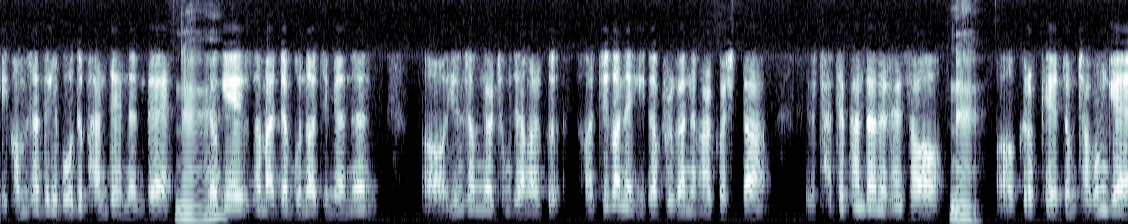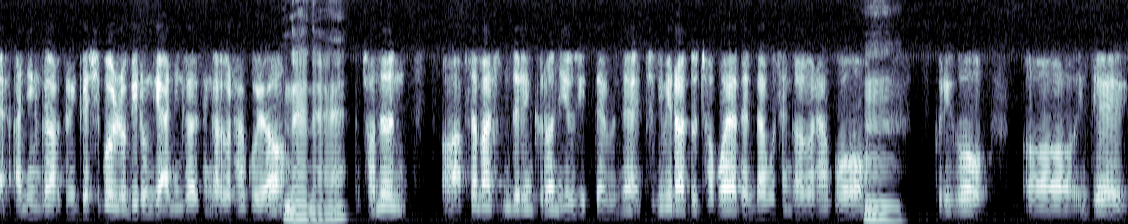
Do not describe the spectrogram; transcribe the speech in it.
이 검사들이 모두 반대했는데 네. 여기에서마저 무너지면은 어 윤석열 총장을 끄- 어, 찍어내기가 불가능할 것이다. 자체 판단을 해서 네. 어, 그렇게 좀 접은 게 아닌가. 그러니까 15일로 미룬 게 아닌가 생각을 하고요. 네, 네. 저는 어, 앞서 말씀드린 그런 이유기 때문에 지금이라도 접어야 된다고 생각을 하고, 음. 그리고, 어, 이제,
